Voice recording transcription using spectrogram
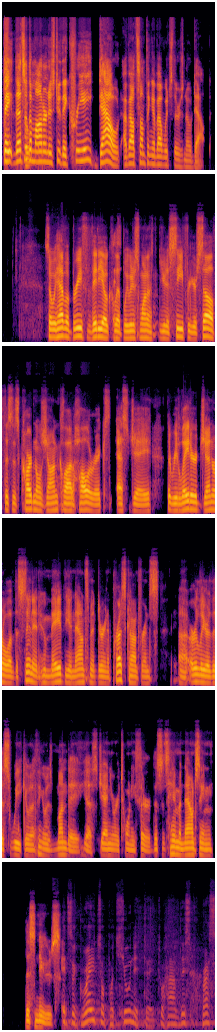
They that's so, what the modernists do. They create doubt about something about which there's no doubt. So we have a brief video clip we just want you to see for yourself. This is Cardinal Jean-Claude Hollerich, SJ, the relator general of the synod, who made the announcement during a press conference uh, earlier this week. I think it was Monday. Yes, January 23rd. This is him announcing this news. It's a great opportunity to have this press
